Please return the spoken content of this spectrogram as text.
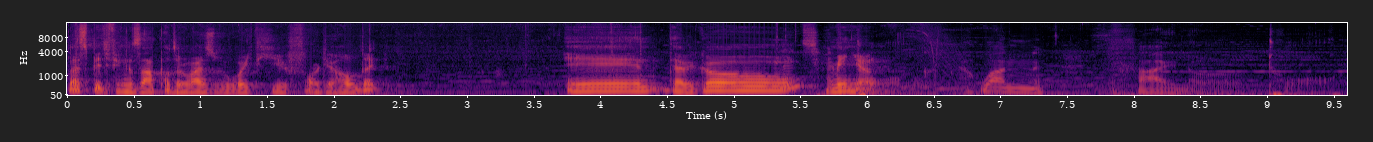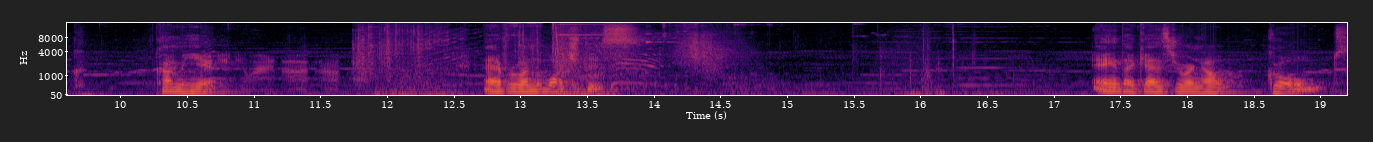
Let's speed things up, otherwise we'll wait here for the whole day. And there we go. Let's have a Minion. One final. Come here. Everyone watch this. And I guess you are now gold.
